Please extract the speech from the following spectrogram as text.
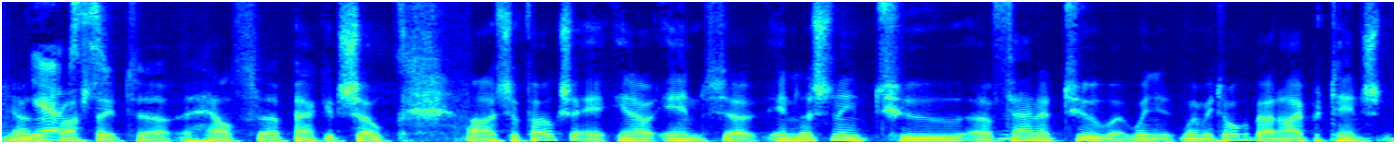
you know yes. the prostate uh, health uh, package. So uh, so folks, uh, you know in in listening to uh, Fanad two when you, when we talk about hypertension,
